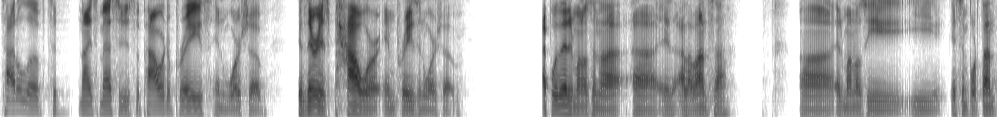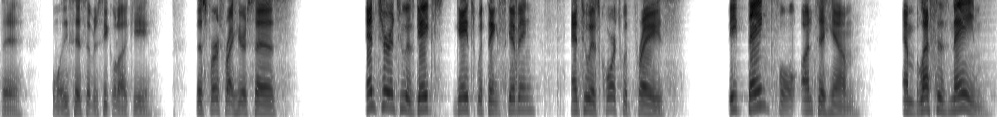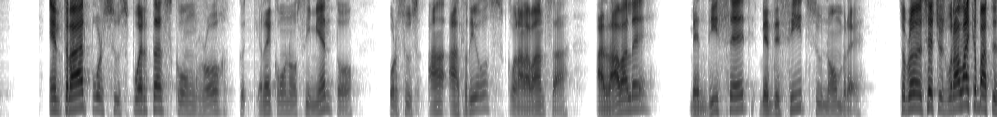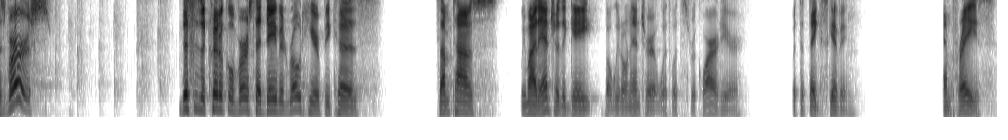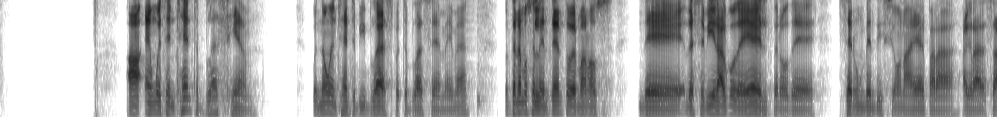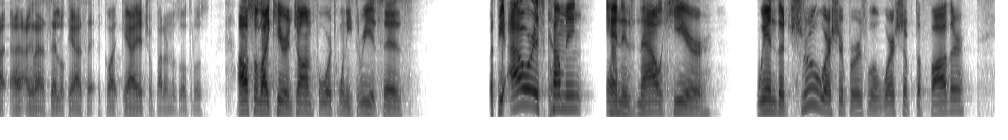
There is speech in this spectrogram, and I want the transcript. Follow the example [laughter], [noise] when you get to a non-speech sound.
title of tonight's message is The Power to Praise and Worship, because there is power in praise and worship. Hay poder, hermanos, en la uh, alabanza, uh, hermanos, y, y es importante, como dice ese versículo aquí. This verse right here says, Enter into his gates, gates with thanksgiving, and to his courts with praise. Be thankful unto him, and bless his name. Entrar por sus puertas con reconocimiento, por sus atrios con alabanza. Alábale, bendicid, bendecid su nombre. So, brothers and sisters, what I like about this verse, this is a critical verse that David wrote here because sometimes we might enter the gate, but we don't enter it with what's required here, with the thanksgiving and praise uh, and with intent to bless him, with no intent to be blessed, but to bless him. Amen. No tenemos el intento, hermanos, de recibir algo de él, pero de ser una bendición a él para agradecer, agradecer lo que, hace, que ha hecho para nosotros. I also like here in John 4 23, it says, But the hour is coming and is now here when the true worshipers will worship the Father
